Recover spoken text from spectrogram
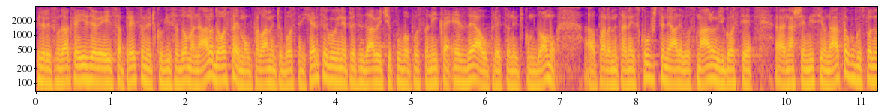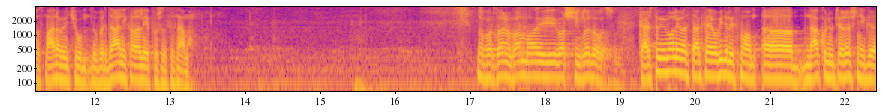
Videli smo dakle izjave i sa predstavničkog i sa Doma naroda. Ostajemo u parlamentu Bosne i Hercegovine. Predsjedavajući kluba poslanika SDA u predstavničkom domu parlamentarne skupštine Adil Osmanović, gost je naše emisije u nastavku. Gospodin Osmanoviću, dobar dan i hvala lijepo što ste s nama. Dobar dan vama i vašim gledalcima. Kažete mi, molim vas, dakle, evo vidjeli smo uh, nakon jučerašnjeg uh,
